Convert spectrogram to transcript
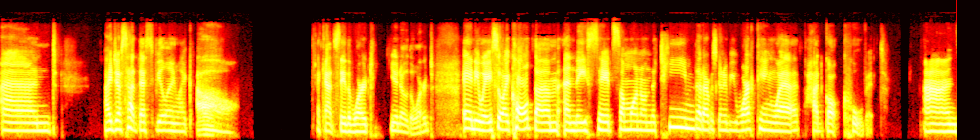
And I just had this feeling like, oh, I can't say the word. You know the word. Anyway, so I called them and they said someone on the team that I was going to be working with had got COVID. And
